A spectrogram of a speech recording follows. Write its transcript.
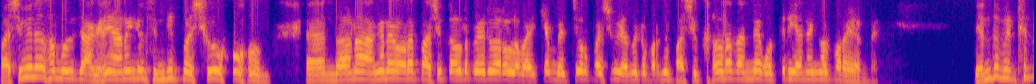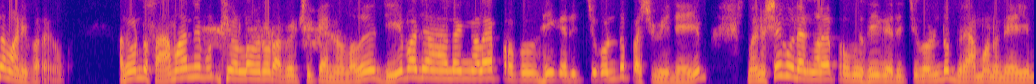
പശുവിനെ സംബന്ധിച്ച് അങ്ങനെയാണെങ്കിൽ സിന്ധി പശു എന്താണ് അങ്ങനെ കുറേ പശുക്കളുടെ പേര് പറയുള്ള വൈക്കം വെച്ചൂർ പശു എന്നൊക്കെ പറഞ്ഞ് പശുക്കളുടെ തന്നെ ഒത്തിരി ഇനങ്ങൾ പറയണ്ടേ. എന്ത് വിഡിത്തമാണ് ഈ പറയുന്നത്? അതുകൊണ്ട് സാമാന്യ ബുദ്ധിയുള്ളവരോട് അപേക്ഷിക്കാനുള്ളത് ജീവജാലങ്ങളെ പ്രതിനിധീകരിച്ചുകൊണ്ട് പശുവിനെയും മനുഷ്യകുലങ്ങളെ പ്രതിനിധീകരിച്ചുകൊണ്ട് ബ്രാഹ്മണനെയും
